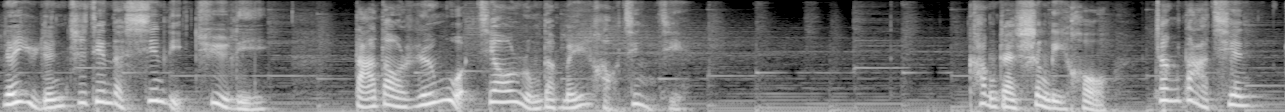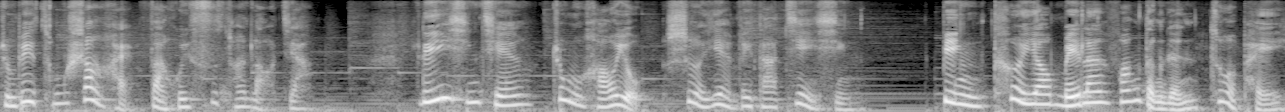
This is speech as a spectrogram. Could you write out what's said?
人与人之间的心理距离，达到人我交融的美好境界。抗战胜利后，张大千准备从上海返回四川老家，临行前，众好友设宴为他饯行，并特邀梅兰芳等人作陪。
